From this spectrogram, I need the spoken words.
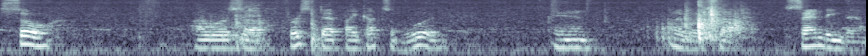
So I was, uh, first step, I got some wood and I was uh, sanding them,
